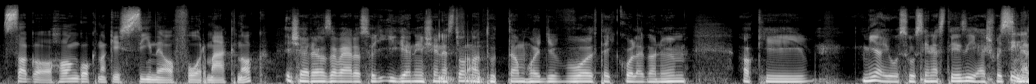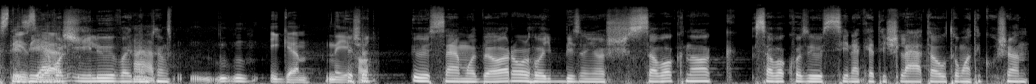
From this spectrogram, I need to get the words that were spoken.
szaga a hangoknak és színe a formáknak. És erre az a válasz, hogy igen, és én így ezt van. onnan tudtam, hogy volt egy kolléganőm, aki mi a jó szó, szinesztéziás, vagy szinesztéziával élő, vagy hát, nem tudom. Igen, néha. És hogy ő számolt be arról, hogy bizonyos szavaknak, szavakhoz ő színeket is lát automatikusan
